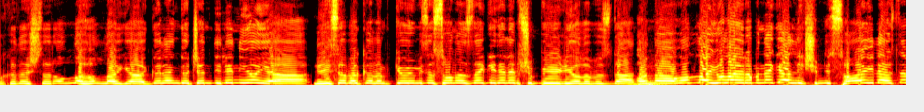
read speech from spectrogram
Arkadaşlar Allah Allah ya gelen göçen dileniyor ya. Neyse bakalım köyümüze son hızla gidelim şu büyülü yolumuzdan. Ana vallahi yol ayrımına geldik şimdi sağa gidersem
